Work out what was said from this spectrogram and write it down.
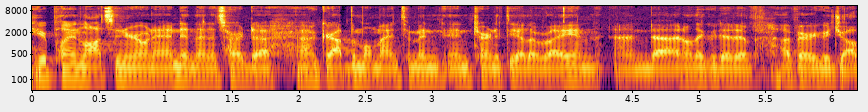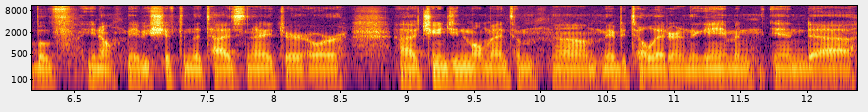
you're playing lots in your own end, and then it's hard to uh, grab the momentum and, and, turn it the other way. And and uh, I don't think we did a, a, very good job of you know maybe shifting the tides tonight or, or uh, changing the momentum um, maybe till later in the game. And and uh,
